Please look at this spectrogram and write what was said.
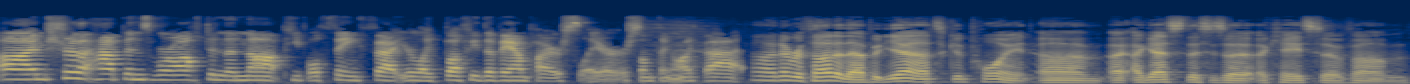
i'm sure that happens more often than not people think that you're like buffy the vampire slayer or something like that Oh, I never thought of that, but yeah, that's a good point. Um, I, I guess this is a, a case of um,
